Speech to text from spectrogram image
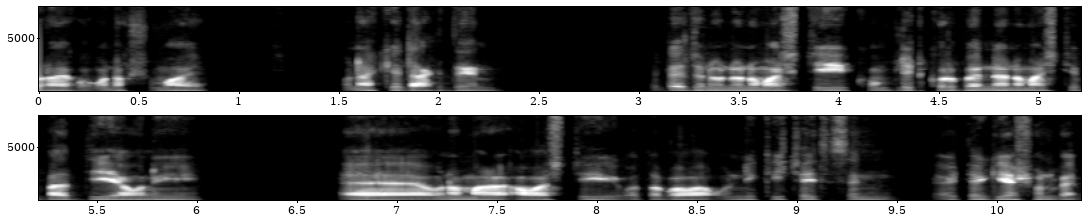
ওনাকে অনেক সময় ওনাকে ডাক দেন। এটার জন্য উনি নামাজটি কমপ্লিট করবেন না। নামাজটি বাদ দিয়ে উনি ওনার মার আওয়াজটি অথবা উনি কী চাইতেছেন, এটা গিয়ে শুনবেন।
